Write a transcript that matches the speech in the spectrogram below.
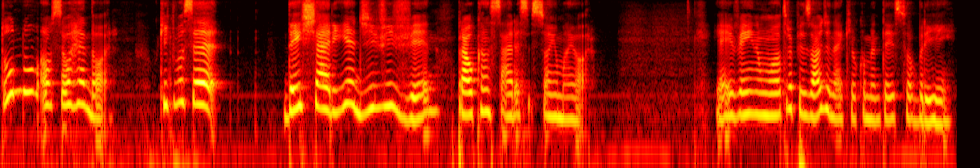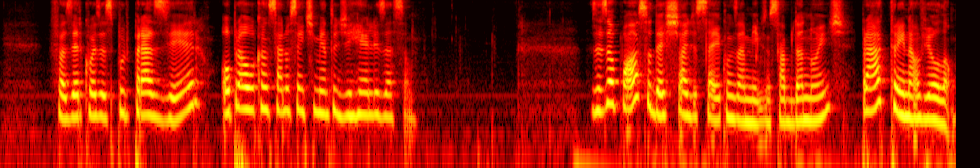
tudo ao seu redor. O que, que você deixaria de viver para alcançar esse sonho maior? E aí vem um outro episódio, né, que eu comentei sobre fazer coisas por prazer ou para alcançar um sentimento de realização. Às vezes eu posso deixar de sair com os amigos no sábado à noite para treinar o violão.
